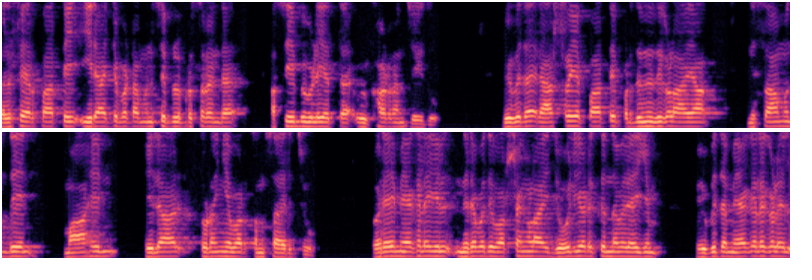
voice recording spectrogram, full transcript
Welfare party Erattupetta municipal president Aseeb Viliyath ഉദ്ഘാടനം ചെയ്തു. വിവിധ രാഷ്ട്രീയ പാർട്ടി പ്രതിനിധികളായ നിസാമുദ്ദീൻ മാഹിൻ ഹിലാൽ തുടങ്ങിയവർ സംസാരിച്ചു. ഒരേ മേഖലയിൽ നിരവധി വർഷങ്ങളായി ജോലിയെടുക്കുന്നവരെയും വിവിധ മേഖലകളിൽ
